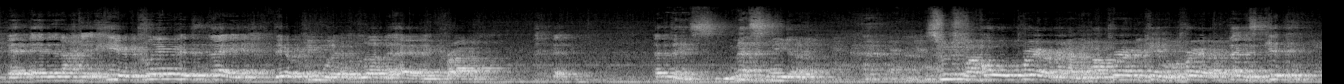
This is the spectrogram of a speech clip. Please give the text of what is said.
and, and then I could hear clear as day there are people that would love to have your problem. That thing messed me up switched my whole prayer around, and my prayer became a prayer of thanksgiving.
